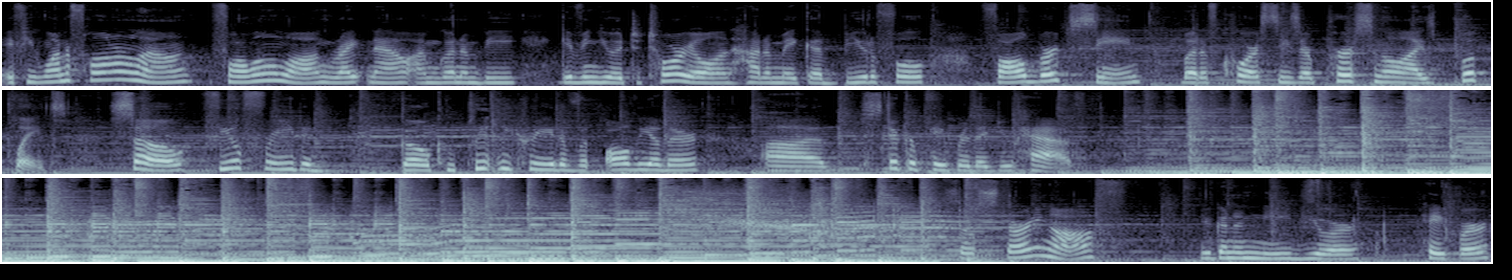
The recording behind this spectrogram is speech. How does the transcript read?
if you want to follow along, follow along right now, I'm going to be giving you a tutorial on how to make a beautiful fall birch scene, but of course these are personalized book plates. So feel free to go completely creative with all the other uh, sticker paper that you have. You're going to need your paper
